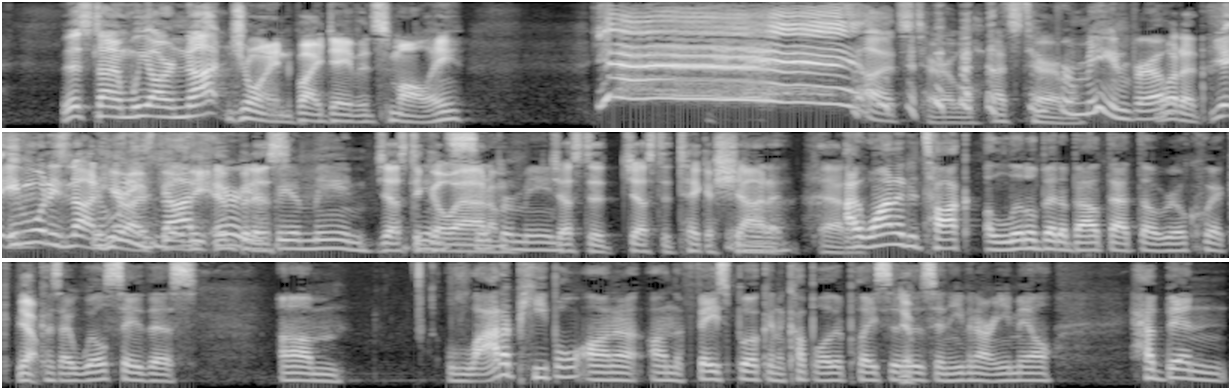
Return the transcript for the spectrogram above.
this time we are not joined by David Smalley. Yay! Oh, that's terrible. That's terrible. Super mean, bro. What a yeah, even when he's not Even here, I feel not the here, impetus being mean. just to Being go at him, mean. just to just to take a shot at, at him. I wanted to talk a little bit about that though, real quick, Yeah. because I will say this: um, a lot of people on a, on the Facebook and a couple other places, and even our email, have been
